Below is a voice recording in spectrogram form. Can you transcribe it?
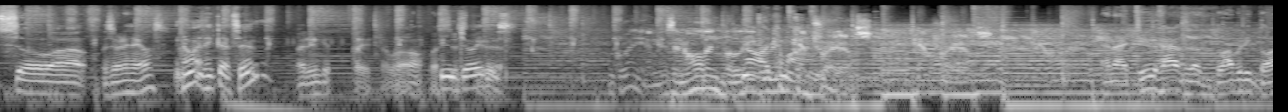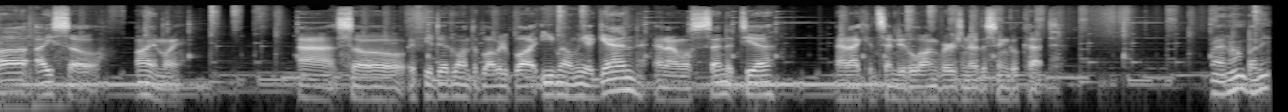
So, uh, is there anything else? No, I think that's it. I didn't get to play. Well, let's Enjoy just do this. Graham is an all-in believer No, in come on. chemtrails. Chemtrails. And I do have the blobbity blah ISO, finally. Uh, so, if you did want the blah blah, blah, email me again, and I will send it to you. And I can send you the long version or the single cut. Right on, buddy.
